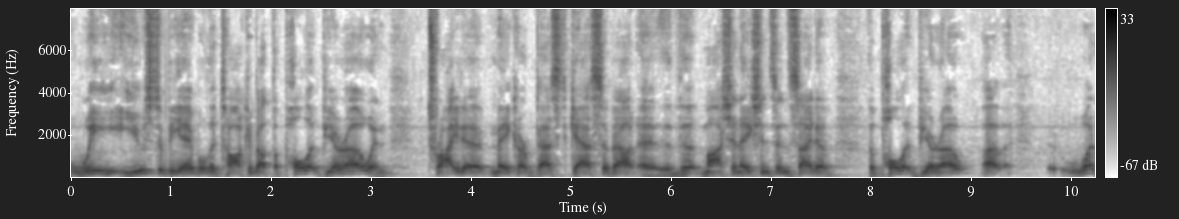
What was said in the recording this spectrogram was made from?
we used to be able to talk about the Politburo and try to make our best guess about uh, the machinations inside of the Politburo. Uh, what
